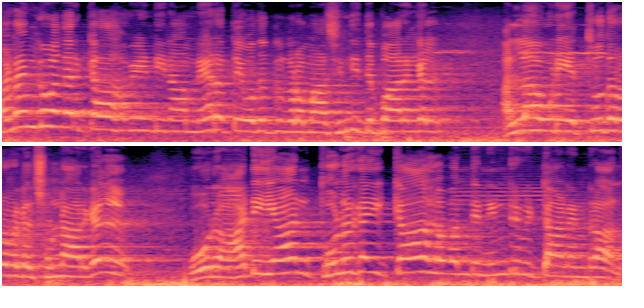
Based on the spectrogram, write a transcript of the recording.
வணங்குவதற்காக வேண்டி நாம் நேரத்தை ஒதுக்குகிறோமா? சிந்தித்து பாருங்கள். அல்லாஹ்வுடைய தூதரவர்கள் சொன்னார்கள் ஒரு அடியான் தொழுகைக்காக வந்து நின்று விட்டான் என்றால்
